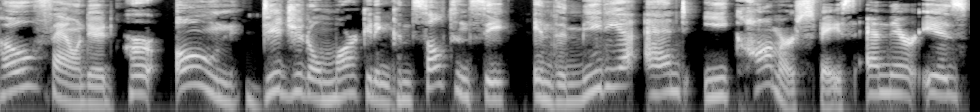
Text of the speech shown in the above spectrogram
co-founded her own digital marketing consultancy in the media and e-commerce space. And there is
